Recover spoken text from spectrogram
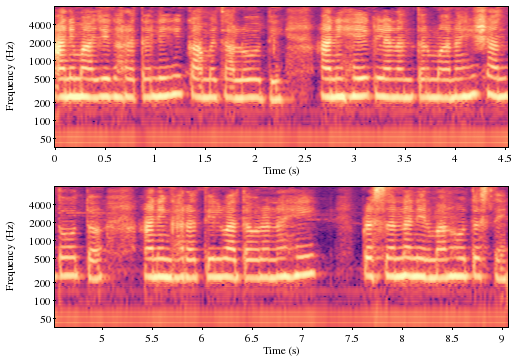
आणि माझी घरातलीही कामं चालू होती. आणि हे ऐकल्यानंतर मनही शांत होतं आणि घरातील वातावरणही प्रसन्न निर्माण होत असते.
